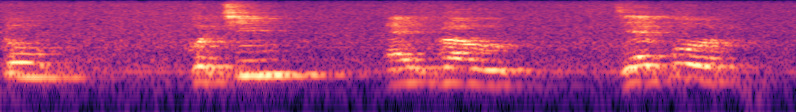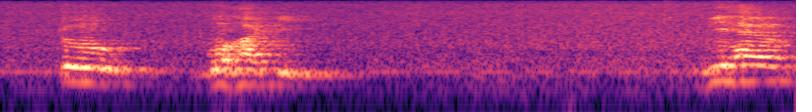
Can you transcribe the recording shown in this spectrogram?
to Kochi and from Jaipur to Guwahati. We have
